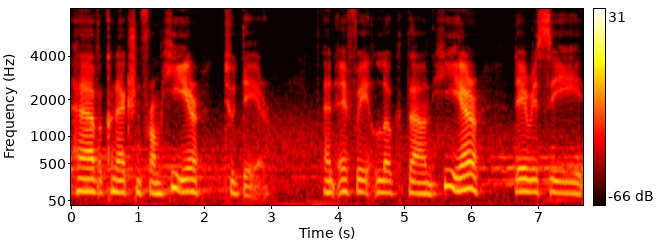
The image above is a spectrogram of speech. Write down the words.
have a connection from here to there. And if we look down here, there is the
